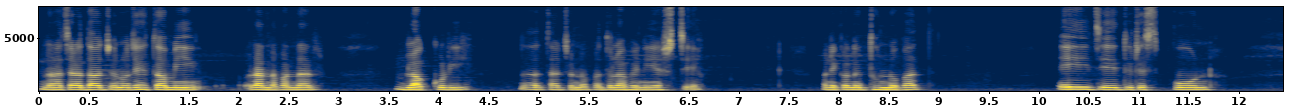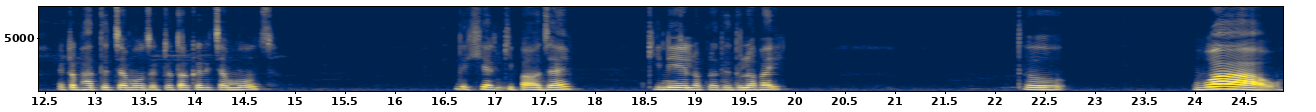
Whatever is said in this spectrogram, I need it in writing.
নাড়াচাড়া দেওয়ার জন্য যেহেতু আমি রান্নাবান্নার ব্লগ করি তার জন্য আপনার দোলাভাই নিয়ে আসছে। অনেক অনেক ধন্যবাদ। এই যে দুটো স্পুন একটা ভাতের চামচ, একটা তরকারি চামচ, দেখি আর কি পাওয়া যায়। কিনে এলো আপনাদের দুলাভাই? তো ওয়াও!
